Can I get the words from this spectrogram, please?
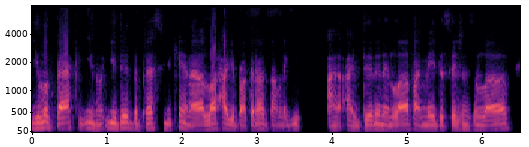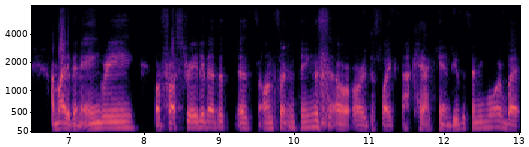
you look back, you know, you did the best you can. I love how you brought that up, Dominic. You, I, I did it in love. I made decisions in love. I might have been angry or frustrated at, the, at on certain things, or, or just like, okay, I can't do this anymore. But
